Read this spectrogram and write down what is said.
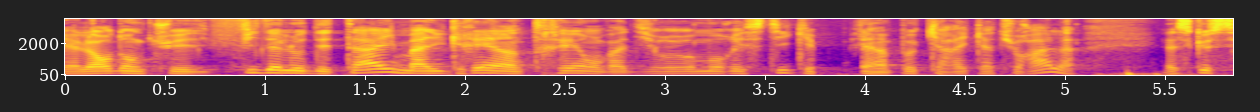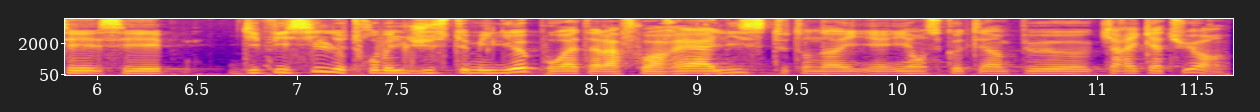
Et alors, donc, tu es fidèle au détail, malgré un trait, on va dire, humoristique et, et un peu caricatural. Est-ce que c'est difficile de trouver le juste milieu pour être à la fois réaliste tout en ayant ce côté un peu caricature?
